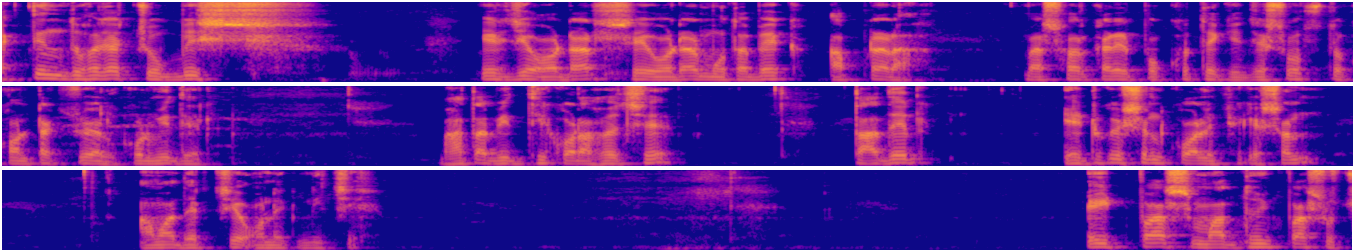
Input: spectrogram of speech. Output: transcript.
এক তিন দু এর যে অর্ডার, সেই অর্ডার মোতাবেক আপনারা বা সরকারের পক্ষ থেকে যে সমস্ত কন্ট্রাকচুয়াল কর্মীদের ভাতা বৃদ্ধি করা হয়েছে, তাদের এডুকেশন কোয়ালিফিকেশন আমাদের চেয়ে অনেক নিচে। এইট পাস মাধ্যমিক পাস উচ্চ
